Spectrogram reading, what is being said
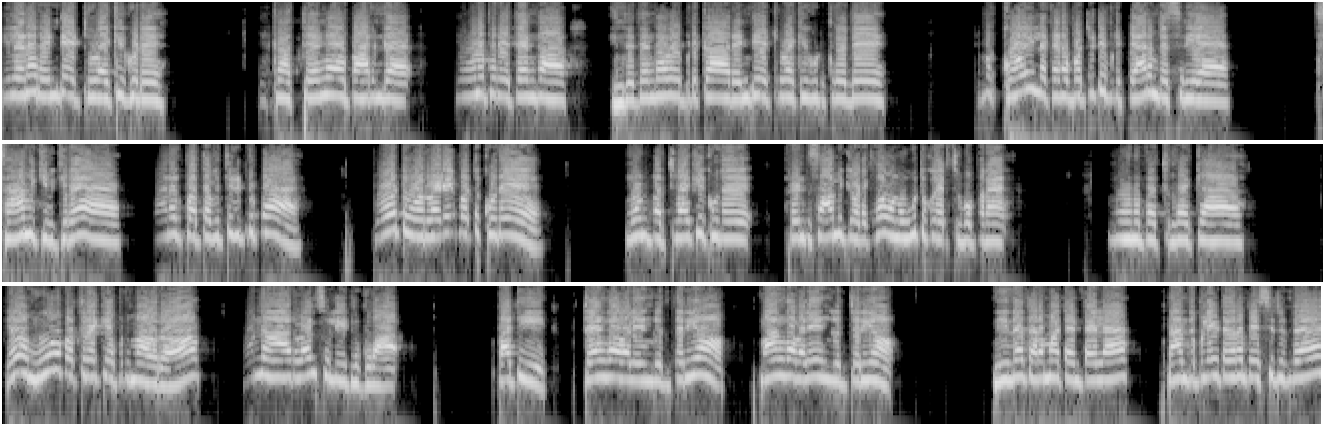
இல்லன்னா ரெண்டு எட்டு ரூபாய்க்கு கொடு. அக்கா தேங்காய் பாருங்க. எவ்வளவு பெரிய தேங்காய்? இந்த தேங்காவை எப்படிக்கா ரெண்டு எட்டு ரூபாய்க்கு கொடுக்குறது? கோயில கடை போட்டுட்டு இப்படி பேரம் பேசுறிய? சாமிக்கு விக்கிற கணக்கு பார்த்தா வித்துக்கிட்டுப்பா போட்டு ஒரு வேலையை பார்த்து கொடு. மூணு பத்து ரூபாய்க்கு கொடு. ரெண்டு சாமிக்கு உடைக்க உன் வீட்டுக்கு வச்சு போறேன். மூணு பத்து ரூபாய்க்கா? ஏன் மூணு பத்து ரூபாய்க்கு எப்படிமா வரும்? ஒன்னு ஆறு ரூபான்னு சொல்லிட்டு இருக்கா பாட்டி தேங்காய் விலை எங்களுக்கு தெரியும். மாங்காய் விலை எங்களுக்கு தெரியும். நீ தான் தரமாட்டேன்ல நான் அந்த பிள்ளைகிட்ட பேசிட்டு இருந்தேன்.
